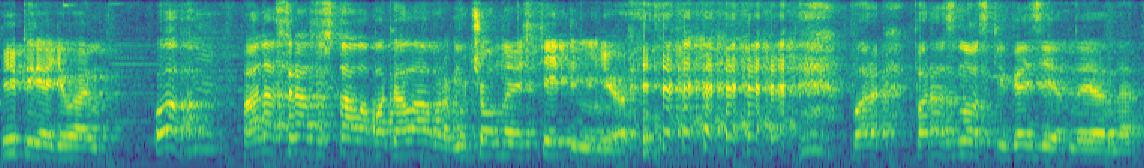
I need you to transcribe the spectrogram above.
И переодеваем. О, она сразу стала бакалавром, ученая степень у нее. По, по разноске газет, наверное.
